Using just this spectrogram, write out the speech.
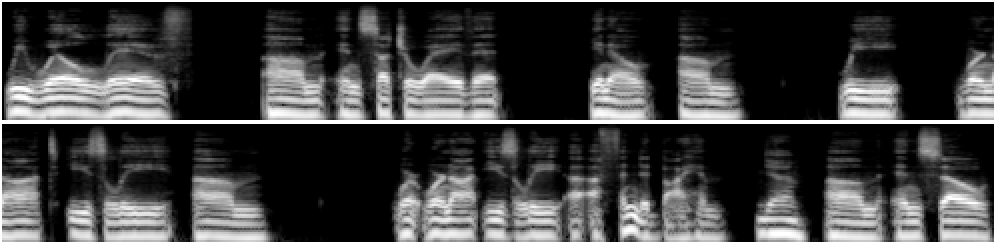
we will live um, in such a way that you know um, we we're not easily um, we're we're not easily uh, offended by Him. Yeah. Um, and so,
